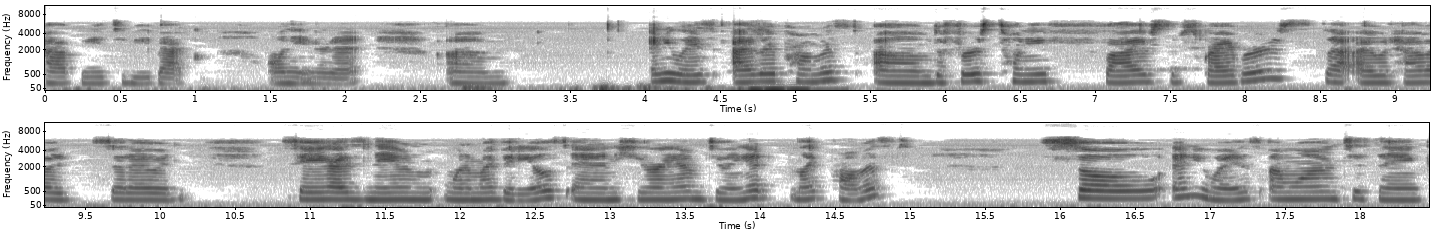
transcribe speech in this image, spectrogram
happy to be back on the internet. Um, anyways, as I promised, um, the first 25 subscribers that I would have, I said I would say you guys' name in one of my videos, and here I am doing it like promised. So, anyways, I wanted to thank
